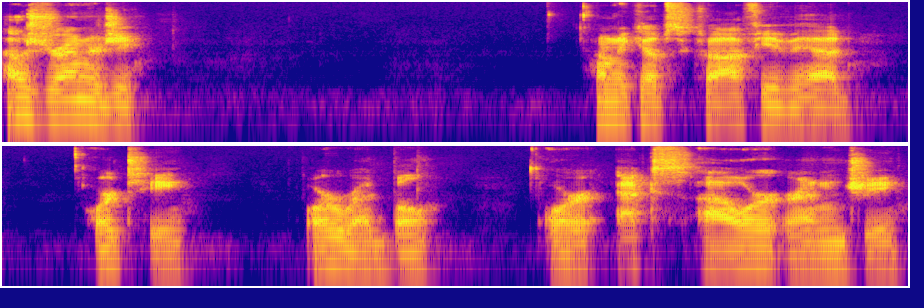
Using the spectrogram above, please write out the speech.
How's your energy? How many cups of coffee have you had? Or tea? Or Red Bull? Or X hour energy?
